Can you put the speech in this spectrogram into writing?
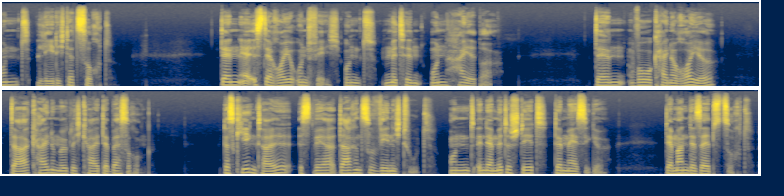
und ledig der Zucht. Denn er ist der Reue unfähig und mithin unheilbar. Denn wo keine Reue, da keine Möglichkeit der Besserung. Das Gegenteil ist, wer darin zu wenig tut, und in der Mitte steht der Mäßige, der Mann der Selbstzucht.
